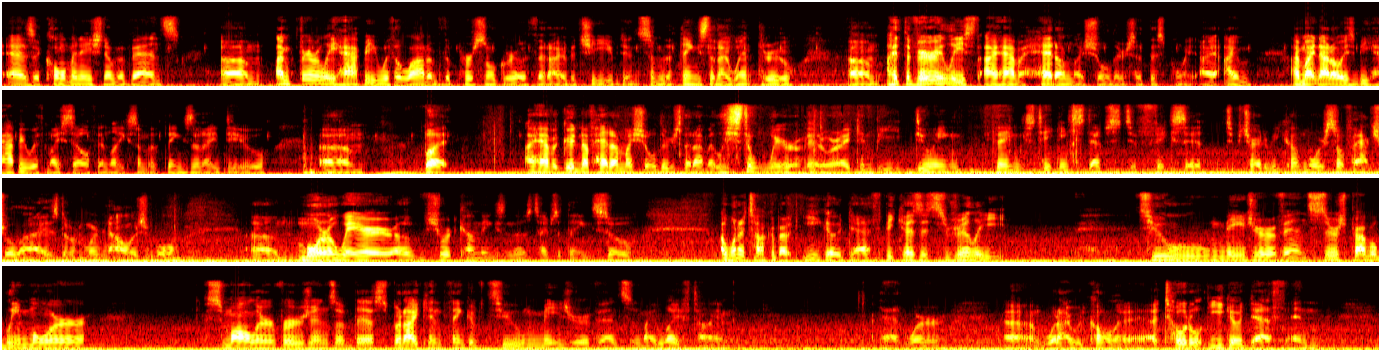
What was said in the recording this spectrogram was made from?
as a culmination of events um, i'm fairly happy with a lot of the personal growth that i've achieved and some of the things that i went through um, at the very least, I have a head on my shoulders at this point. I, I'm I might not always be happy with myself and like some of the things that I do, um, but I have a good enough head on my shoulders that I'm at least aware of it, or I can be doing things, taking steps to fix it, to try to become more self-actualized or more knowledgeable, um, more aware of shortcomings and those types of things. So. I want to talk about ego death because it's really two major events. There's probably more smaller versions of this, but I can think of two major events in my lifetime that were uh, what I would call a, a, total ego death and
